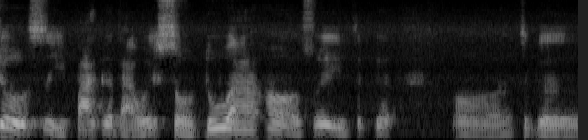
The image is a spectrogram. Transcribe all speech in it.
就是以巴格达为首都啊，哈，所以这个哦，这个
